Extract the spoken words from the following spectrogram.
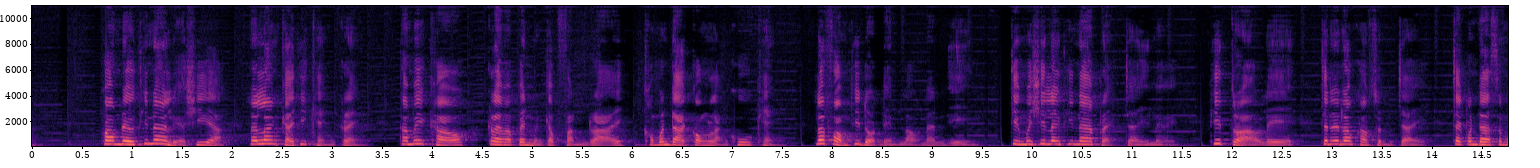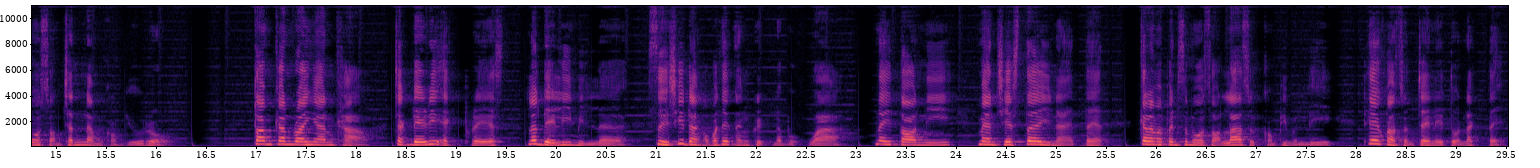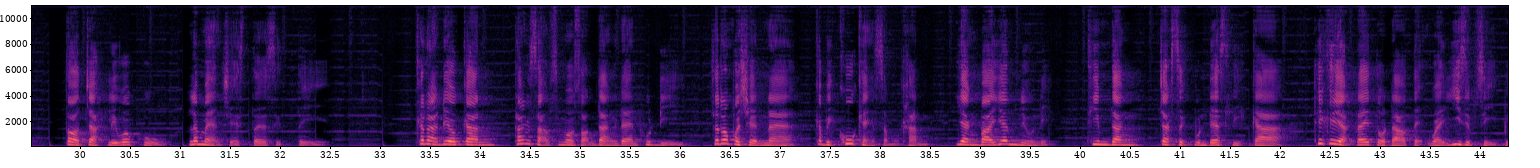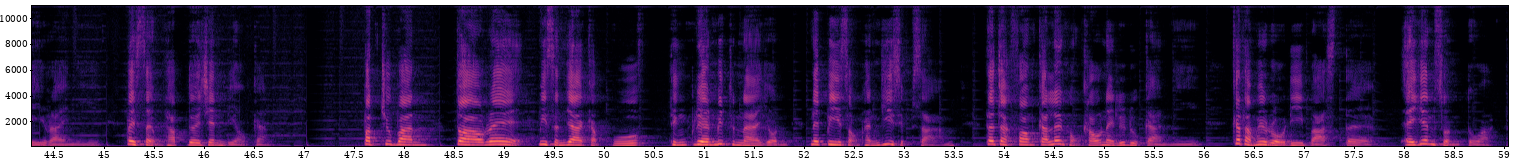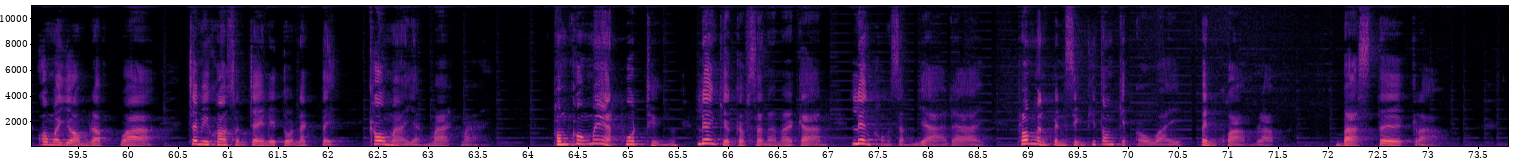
ความเร็วที่น่าเหลือเชื่อ และร่างกายที่แข็งแกร่ง ทำให้เขากลายมาเป็นเหมือนกับฝันร้ายของบรรดากองหลังคู่แข่ง และฟอร์มที่โดดเด่นเหล่านั้นเอง จึงไม่ใช่เรื่องที่น่าแปลกใจเลย ที่ตราเล่จะได้รับความสนใจจากบรรดาสโมสรชั้นนำของยุโรป ตามการรายงานข่าวจาก Daily Express และ Daily Miller สื่อชื่อดังของประเทศอังกฤษระบุว่า ในตอนนี้แมนเชสเตอร์ยูไนเต็ดกำลังมาเป็นสโมสรล่าสุดของพรีเมียร์ลีกที่ให้ความสนใจในตัวนักเตะ ต่อจากลิเวอร์พูลและแมนเชสเตอร์ซิตี้ขณะเดียวกันทั้ง 3 สโมสรดังแดนผู้ดี จะต้องเผชิญหน้ากับอีกคู่แข่งสำคัญ อย่างบาเยิร์นมิวนิกทีมดังจากศึกบุนเดสลีกาที่ก็อยากได้ตัวดาวเตะวัย 24 ปีรายนี้ ไปเสริมทัพด้วยเช่นเดียวกัน ปัจจุบันตราเร่มีสัญญากับวูฟถึงเดือนมิถุนายนในปี 2023 แต่จากฟอร์มการเล่นของเขาในฤดูกาลนี้ ก็ทำให้โรดี้บาสเตอร์ เอเย่นส่วนตัวออกมายอมรับว่าจะมีความสนใจในตัวนักเตะเข้ามาอย่างมากมาย ผมคงไม่อาจพูดถึงเรื่องเกี่ยวกับสถานการณ์ เรื่องของสัญญาได้ เพราะมันเป็นสิ่งที่ต้องเก็บเอาไว้เป็นความลับบาสเตอร์กล่าว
